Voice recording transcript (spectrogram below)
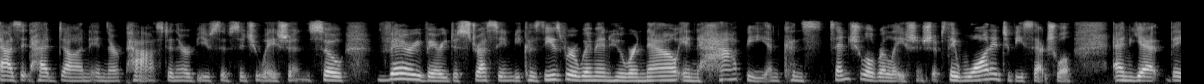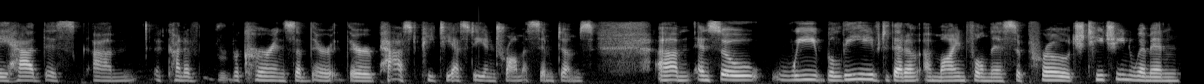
as it had done in their past in their abusive situations. So, very, very distressing because these were women who were now in happy and consensual relationships. They wanted to be sexual, and yet they had this um, kind of recurrence of their, their past PTSD and trauma symptoms. Um, and so, we believed that a, a mindfulness approach, teaching women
